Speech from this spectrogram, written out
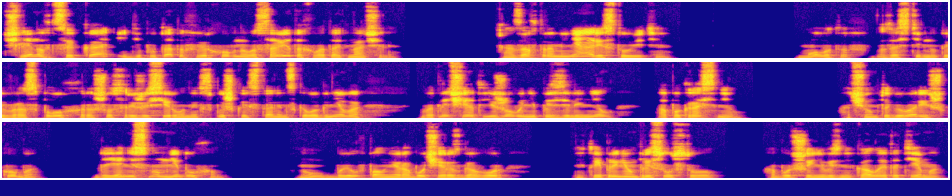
членов ЦК и депутатов Верховного Совета хватать начали? А завтра меня арестуете? Молотов, застигнутый врасплох хорошо срежиссированной вспышкой сталинского гнева, в отличие от Ежова не позеленел, а покраснел. «О чем ты говоришь, Коба? Да я ни сном, ни духом. Ну, был вполне рабочий разговор, и ты при нем присутствовал, а больше и не возникала эта тема.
